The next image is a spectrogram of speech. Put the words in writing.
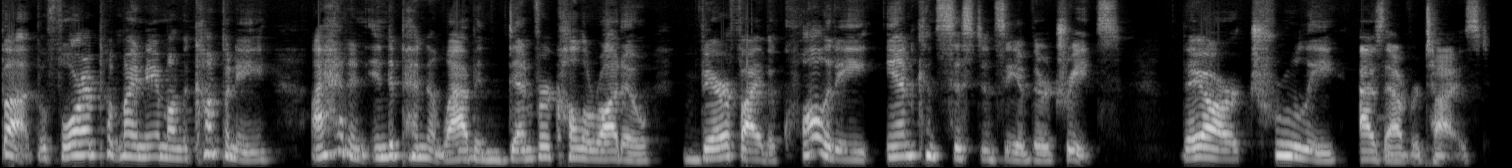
but before I put my name on the company, I had an independent lab in Denver, Colorado verify the quality and consistency of their treats. They are truly as advertised.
